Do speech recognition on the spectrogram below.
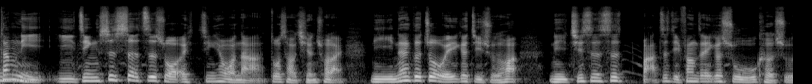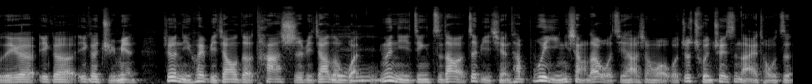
当你已经是设置说，哎，今天我拿多少钱出来，你那个作为一个基础的话，你其实是把自己放在一个输无可输的一个一个一个局面，就是你会比较的踏实，比较的稳，因为你已经知道了这笔钱它不会影响到我其他生活，我就纯粹是拿来投资，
